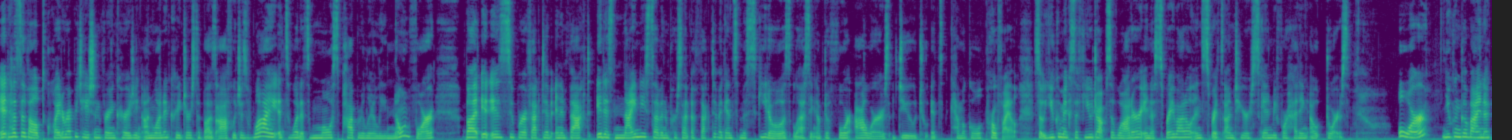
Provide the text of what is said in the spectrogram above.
It has developed quite a reputation for encouraging unwanted creatures to buzz off, which is why it's what it's most popularly known for. But it is super effective, and in fact, it is 97% effective against mosquitoes, lasting up to four hours due to its chemical profile. So you can mix a few drops of water in a spray bottle and spritz onto your skin before heading outdoors. Or you can combine a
